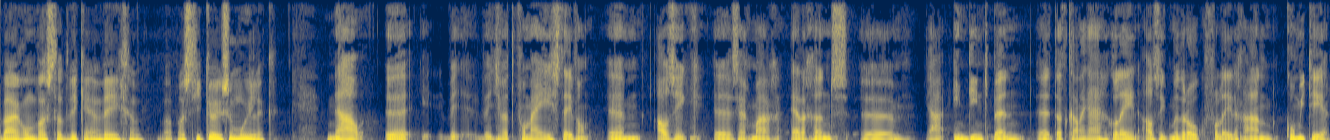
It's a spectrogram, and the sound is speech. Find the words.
waarom was dat wikken en wegen? Was die keuze moeilijk? Nou, uh, weet, je wat voor mij is, Stefan? Um, als ik uh, zeg maar ergens uh, ja, in dienst ben, eh, dat kan ik eigenlijk alleen als ik me er ook volledig aan committeer.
